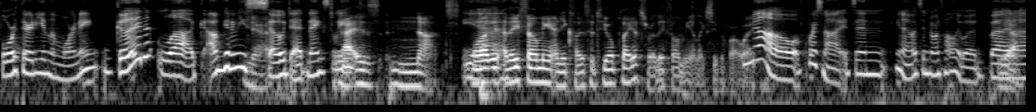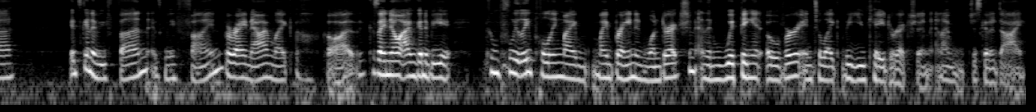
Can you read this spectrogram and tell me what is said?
4.30 in the morning. Good luck. I'm going to be so dead next week. That is nuts. Well, are, they, Yeah. are they filming it any closer to your place, or are they filming it like super far away? No, of course not. It's in you know it's in North Hollywood, but Yeah. uh, it's gonna be fun. It's gonna be fine. But right now I'm like, oh god, because I know I'm gonna be completely pulling my my brain in one direction and then whipping it over into like the UK direction, and I'm just gonna die.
